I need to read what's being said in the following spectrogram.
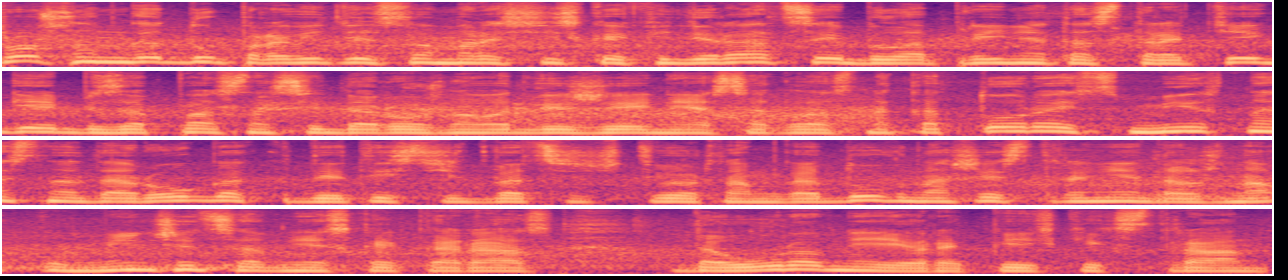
прошлом году правительством Российской Федерации была принята стратегия безопасности дорожного движения, согласно которой смертность на дорогах в 2024 году в нашей стране должна уменьшиться в несколько раз до уровня европейских стран.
